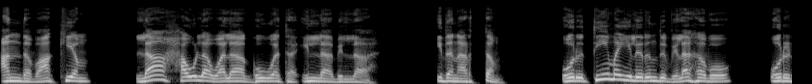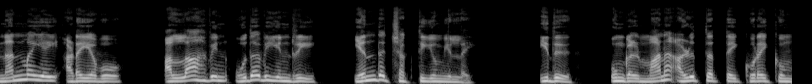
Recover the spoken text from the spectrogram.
அந்த வாக்கியம் லா ஹவுல வலா குவத இல்லா பில்லா இதன் அர்த்தம் ஒரு தீமையிலிருந்து விலகவோ ஒரு நன்மையை அடையவோ அல்லாஹ்வின் உதவியின்றி எந்தச் சக்தியும் இல்லை. இது உங்கள் மன அழுத்தத்தை குறைக்கும்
